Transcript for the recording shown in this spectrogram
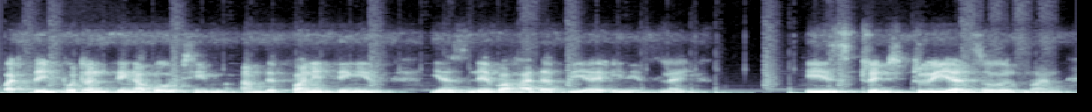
But the important thing about him, um, the funny thing is, he has never had a beer in his life. He's 22 years old, man.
